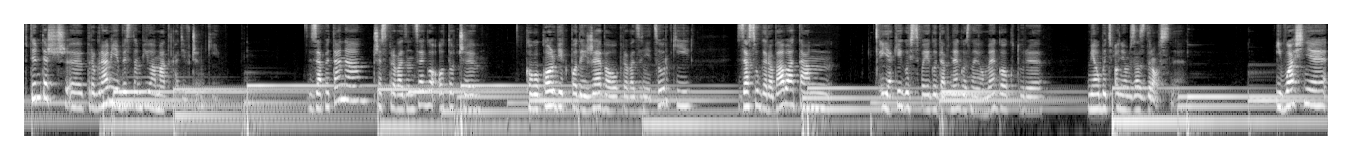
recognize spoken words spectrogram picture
W tym też e, programie wystąpiła matka dziewczynki. Zapytana przez prowadzącego o to, czy kogokolwiek podejrzewał o prowadzenie córki, zasugerowała tam jakiegoś swojego dawnego znajomego, który miał być o nią zazdrosny. I właśnie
